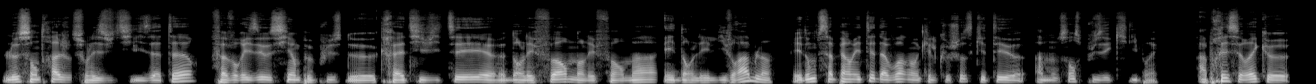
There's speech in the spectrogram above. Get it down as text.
le centrage sur les utilisateurs, favoriser aussi un peu plus de créativité euh, dans les formes, dans les formats et dans les livrables. Et donc ça permettait d'avoir quelque chose qui était, euh, à mon sens, plus équilibré. Après, c'est vrai que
